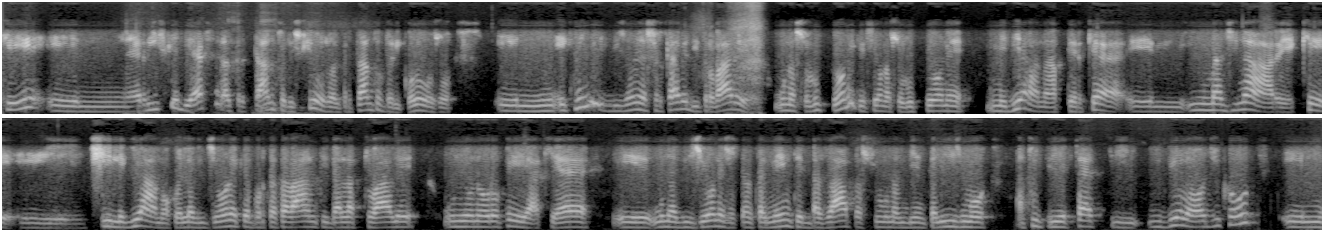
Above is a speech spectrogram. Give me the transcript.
che ehm, rischia di essere altrettanto rischioso, altrettanto pericoloso. E, ehm, e, quindi bisogna cercare di trovare una soluzione che sia una soluzione mediana perché ehm, immaginare che eh, ci leghiamo a quella visione che è portata avanti dall'attuale Unione Europea che è eh, una visione sostanzialmente basata su un ambientalismo a tutti gli effetti ideologico, ehm,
